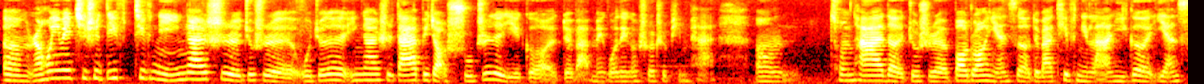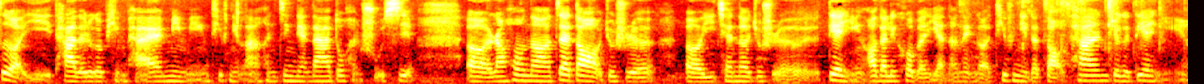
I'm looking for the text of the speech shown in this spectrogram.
嗯，然后因为其实 Tiffany 应该是就是我觉得应该是大家比较熟知的一个对吧？美国的一个奢侈品牌，嗯。从它的就是包装颜色，对吧？Tiffany 蓝一个颜色以它的这个品牌命名，Tiffany 蓝很经典，大家都很熟悉。呃，然后呢，再到就是呃以前的就是电影，奥黛丽·赫本演的那个《蒂芙尼的早餐》这个电影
